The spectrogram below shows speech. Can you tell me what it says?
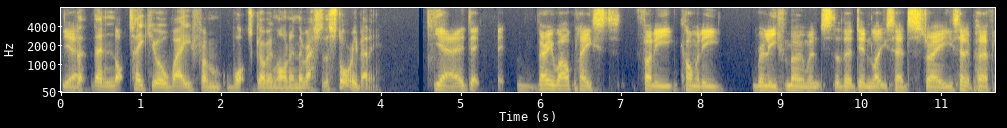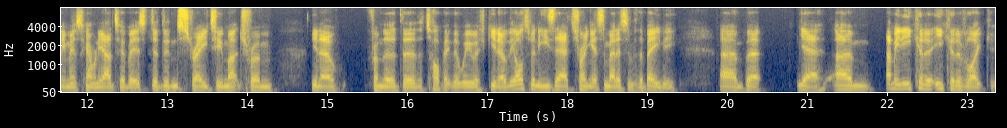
yeah, but then not take you away from what's going on in the rest of the story, Benny. yeah. It, it, it- very well placed, funny comedy relief moments that, that didn't, like you said, stray. You said it perfectly, mate. So I can't really add to it, but it didn't stray too much from, you know, from the, the the topic that we were, you know, the ultimately he's there to try and get some medicine for the baby. Um, but yeah, um, I mean, he could have he could have like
